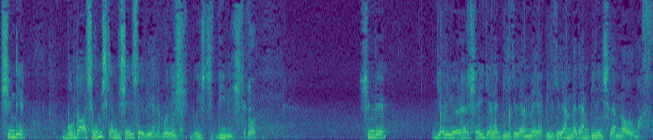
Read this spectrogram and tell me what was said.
Şimdi burada açılmışken bir şey söyleyelim. Buyurun bu iş bu iş ciddi bir iştir. Doğru. Şimdi geliyor her şey gene bilgilenmeye. Bilgilenmeden bilinçlenme olmaz.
